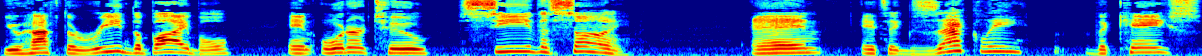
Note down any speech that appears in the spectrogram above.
You have to read the Bible in order to see the sign. And it's exactly the case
